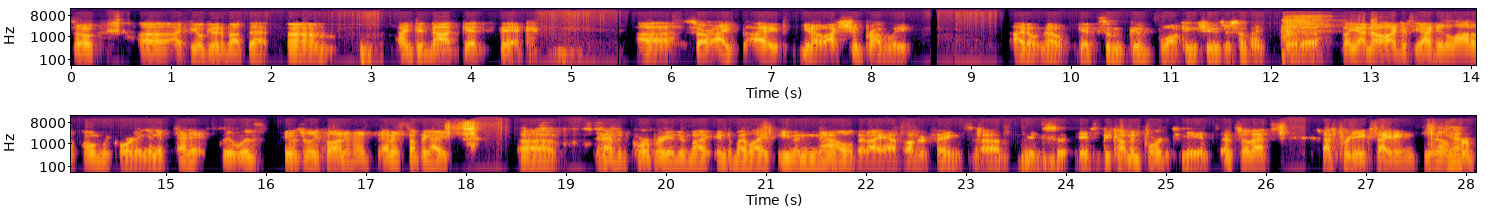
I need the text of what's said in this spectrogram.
So uh, I feel good about that. Um, I did not get thick. Uh, sorry, I, I, you know, I should probably, I don't know, get some good walking shoes or something. But, uh, but yeah, no, I just, yeah, I did a lot of home recording, and it, and it, it was, it was really fun, and it, and it's something I, uh, have incorporated in my into my life even now that I have other things. Um, it's it's become important to me, and, and so that's that's pretty exciting. You know, Yeah. for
